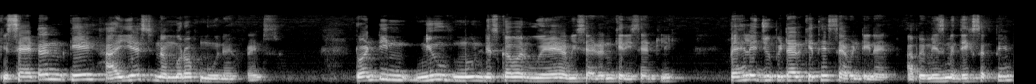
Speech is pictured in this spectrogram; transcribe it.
कि सैटर्न के हाईएस्ट नंबर ऑफ़ मून है friends twenty new moon discover हुए हैं अभी सैटर्न के रिसेंटली पहले जुपिटर के थे सेवेंटी नाइन आप इमेज में देख सकते हैं।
